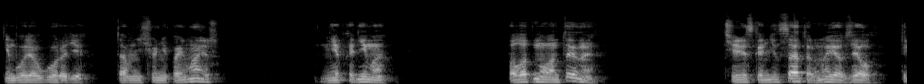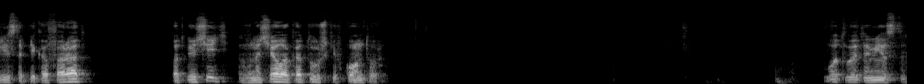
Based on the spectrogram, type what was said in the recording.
тем более в городе, там ничего не поймаешь, необходимо полотно антенны через конденсатор, ну я взял 300 пикофарад, подключить в начало катушки, в контур. Вот в это место.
